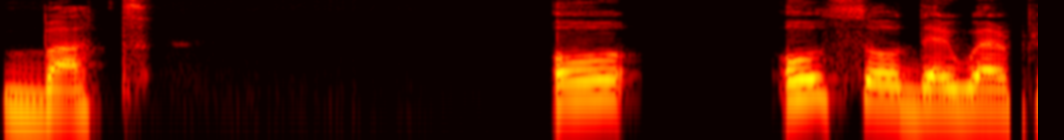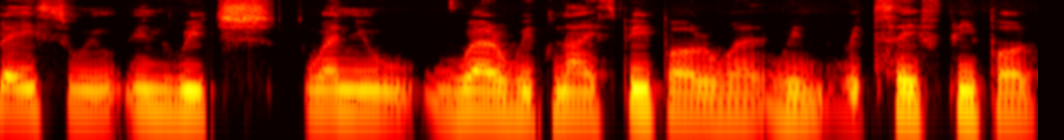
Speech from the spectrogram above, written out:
but all, also there were places in which when you were with nice people, with, with safe people,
